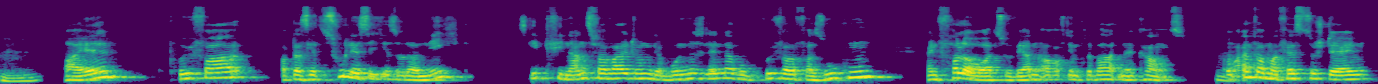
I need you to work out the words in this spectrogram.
mhm. weil Prüfer, ob das jetzt zulässig ist oder nicht, es gibt Finanzverwaltungen der Bundesländer, wo Prüfer versuchen, ein Follower zu werden, auch auf den privaten Accounts, hm. um einfach mal festzustellen,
